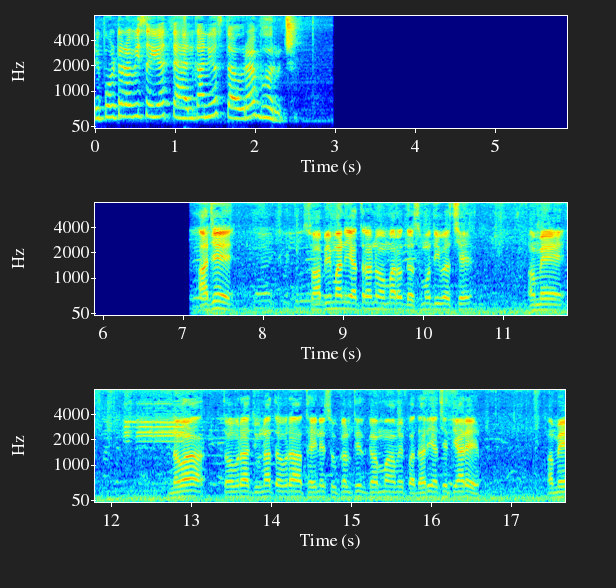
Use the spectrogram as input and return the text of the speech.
રિપોર્ટર રવિ સૈયદ, તહેલકા ન્યૂઝ તવરા ભરૂચ. આજે સ્વાભિમાન યાત્રાનો અમારો દસમો દિવસ છે. અમે નવા તવરા, જૂના તવરા થઈને સુકલતીર્થ ગામમાં અમે પધાર્યા છે. ત્યારે અમે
